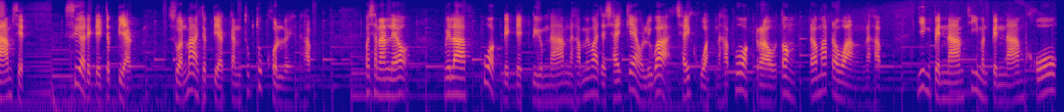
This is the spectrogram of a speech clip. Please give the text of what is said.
น้ำเสร็จ เสื้อเด็กๆจะเปียกส่วนมากจะเปียกกันทุกๆ คนเลยนะครับ เพราะฉะนั้นแล้วเวลาพวกเด็กๆ ดื่มน้ำนะครับ ไม่ว่าจะใช้แก้วหรือว่าใช้ขวดนะครับ พวกเราต้องระมัดระวังนะครับ ยิ่งเป็นน้ำที่มันเป็นน้ำโค้ก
